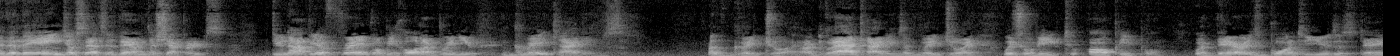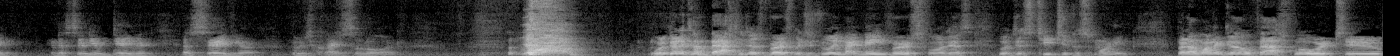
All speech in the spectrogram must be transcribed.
And then the angel said to them, the shepherds, Do not be afraid, for behold, I bring you great tidings of great joy, or glad tidings of great joy, which will be to all people. For there is born to you this day in the city of David a Savior who is Christ the Lord. We're going to come back to this verse, which is really my main verse for this with this teaching this morning. But I want to go fast forward to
